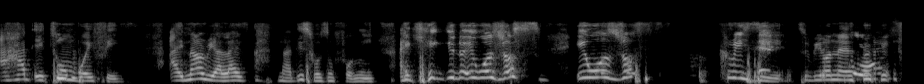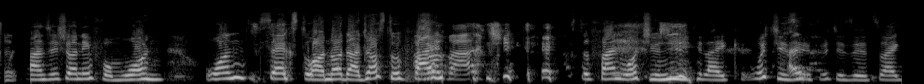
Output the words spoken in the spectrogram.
I had a tomboy phase. I now realize, ah, now this wasn't for me. I can't, you know, it was just, it was just crazy, to be honest. Transitioning from one one sex to another just to find just to find what you need like which is it which is it so like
